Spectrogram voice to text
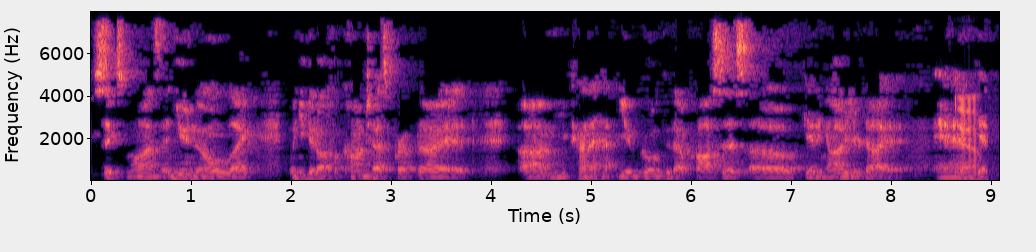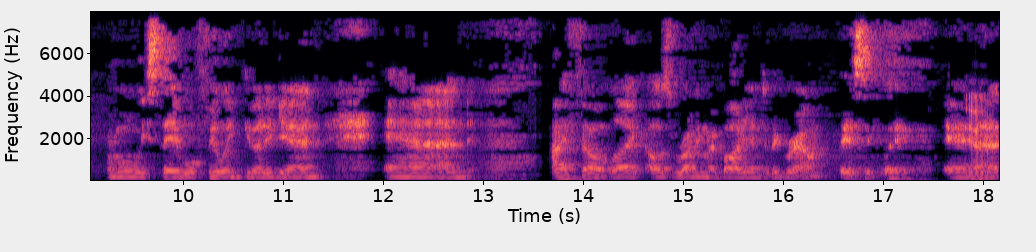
six months, and you know, like when you get off a contest prep diet, um, you kind of ha- you go through that process of getting out of your diet and Yeah. getting hormonally stable, feeling good again, and I felt like I was running my body into the ground, basically, and Yeah.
